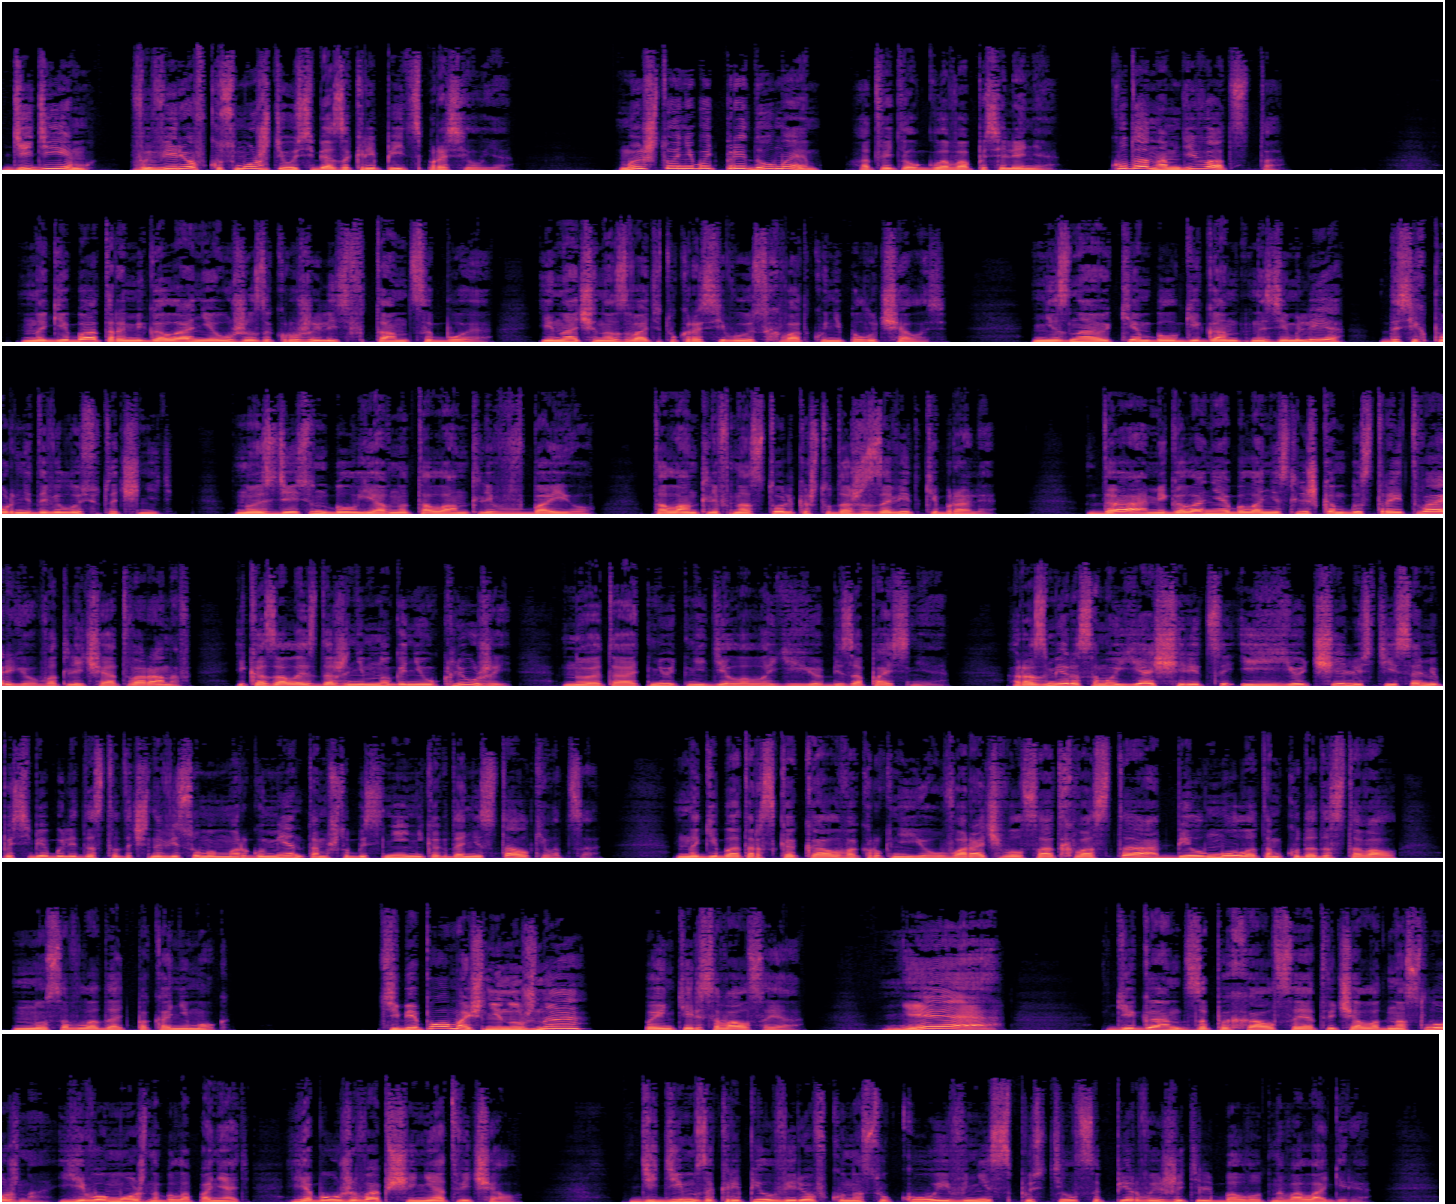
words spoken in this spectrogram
«Дидим, вы веревку сможете у себя закрепить?» — спросил я. «Мы что-нибудь придумаем», — ответил глава поселения. «Куда нам деваться-то?» Нагибаторы Мегалания уже закружились в танце боя. Иначе назвать эту красивую схватку не получалось. Не знаю, кем был гигант на земле, до сих пор не довелось уточнить. Но здесь он был явно талантлив в бою. Талантлив настолько, что даже завидки брали. Да, Мегалания была не слишком быстрой тварью, в отличие от варанов, и казалась даже немного неуклюжей, но это отнюдь не делало ее безопаснее. Размеры самой ящерицы и ее челюсти сами по себе были достаточно весомым аргументом, чтобы с ней никогда не сталкиваться. Нагибатор скакал вокруг нее, уворачивался от хвоста, бил молотом, куда доставал, но совладать пока не мог. «Тебе помощь не нужна?» — поинтересовался я. не Гигант запыхался и отвечал односложно. Его можно было понять. Я бы уже вообще не отвечал. Дидим закрепил веревку на суку, и вниз спустился первый житель болотного лагеря.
